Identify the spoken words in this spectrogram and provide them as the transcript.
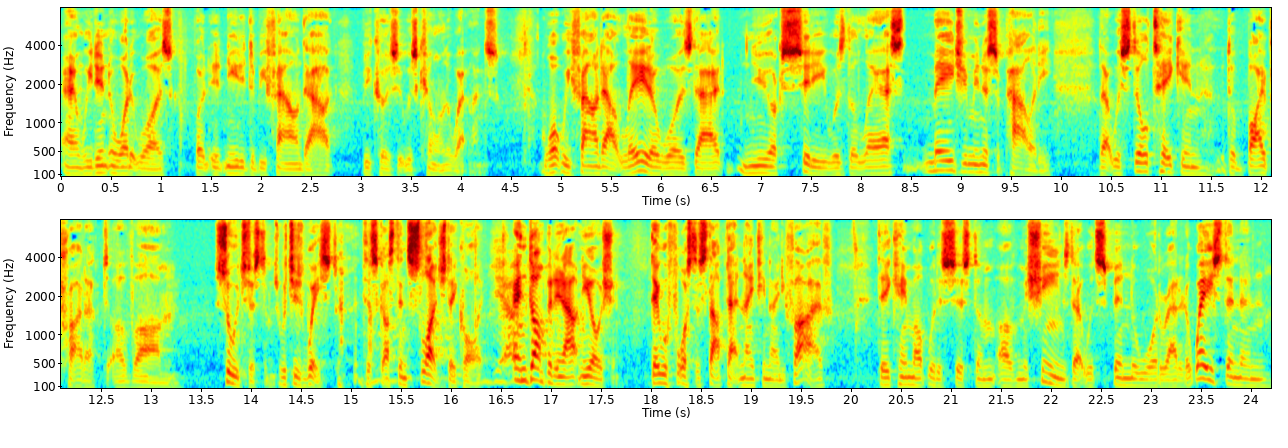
And we didn't know what it was, but it needed to be found out because it was killing the wetlands. What we found out later was that New York City was the last major municipality that was still taking the byproduct of um, sewage systems, which is waste, disgusting sludge, they call it, yeah. and dumping it out in the ocean. They were forced to stop that in 1995 they came up with a system of machines that would spin the water out of the waste and then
